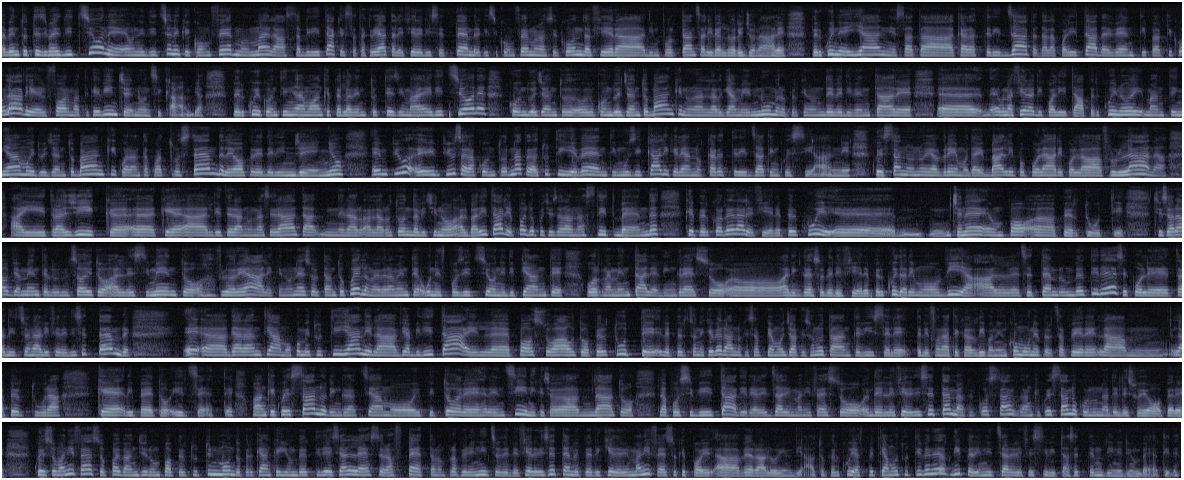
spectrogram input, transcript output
La ventottesima edizione è un'edizione che conferma ormai la stabilità che è stata creata alle fiere di settembre, che si conferma una seconda fiera di importanza a livello regionale, per cui negli anni è stata caratterizzata dalla qualità, da eventi particolari e il format che vince non si cambia. Per cui continuiamo anche per la ventottesima edizione con 200, con 200 banchi, non allarghiamo il numero perché non deve diventare eh, una fiera di qualità, per cui noi manteniamo i 200 banchi, 44 stand, le opere dell'ingegno e in più, in più sarà contornata da tutti gli eventi musicali che le hanno caratterizzate in questi anni. Quest'anno noi avremo dai balli popolari con la frullana ai tragic eh, che allieteranno una serata nella, alla rotonda vicino al Bar Italia e poi dopo ci sarà una street band che percorrerà le fiere per cui eh, ce n'è un po' eh, per tutti. Ci sarà ovviamente il solito allestimento floreale che non è soltanto quello ma è veramente un'esposizione di piante ornamentali all'ingresso uh, all delle fiere per cui daremo via al settembre umbertidese con le tradizionali fiere di settembre e eh, garantiamo come tutti gli anni la viabilità e il posto auto per tutte le persone che verranno che sappiamo già che sono tante viste le telefonate che arrivano in comune per sapere l'apertura la, che è ripeto il 7. Anche quest'anno ringraziamo il pittore Renzini che ci aveva dato la possibilità di realizzare il manifesto delle fiere di settembre anche quest'anno con una delle sue opere. Questo manifesto poi va in giro un po' per tutto il mondo perché anche gli umbertidesi all'estero aspettano proprio l'inizio delle fiere di settembre per richiedere il manifesto che poi uh, verrà loro inviato. Per cui aspettiamo tutti venerdì per iniziare le festività settembrine di Umbertide.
